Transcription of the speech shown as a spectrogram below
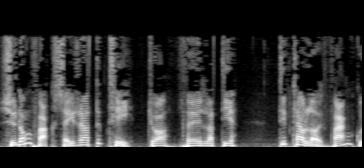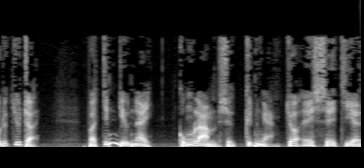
Sự đóng phạt xảy ra tức thì cho Phê-la-tia, tiếp theo lời phán của Đức Chúa Trời. Và chính điều này cũng làm sự kinh ngạc cho Ezechiel.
